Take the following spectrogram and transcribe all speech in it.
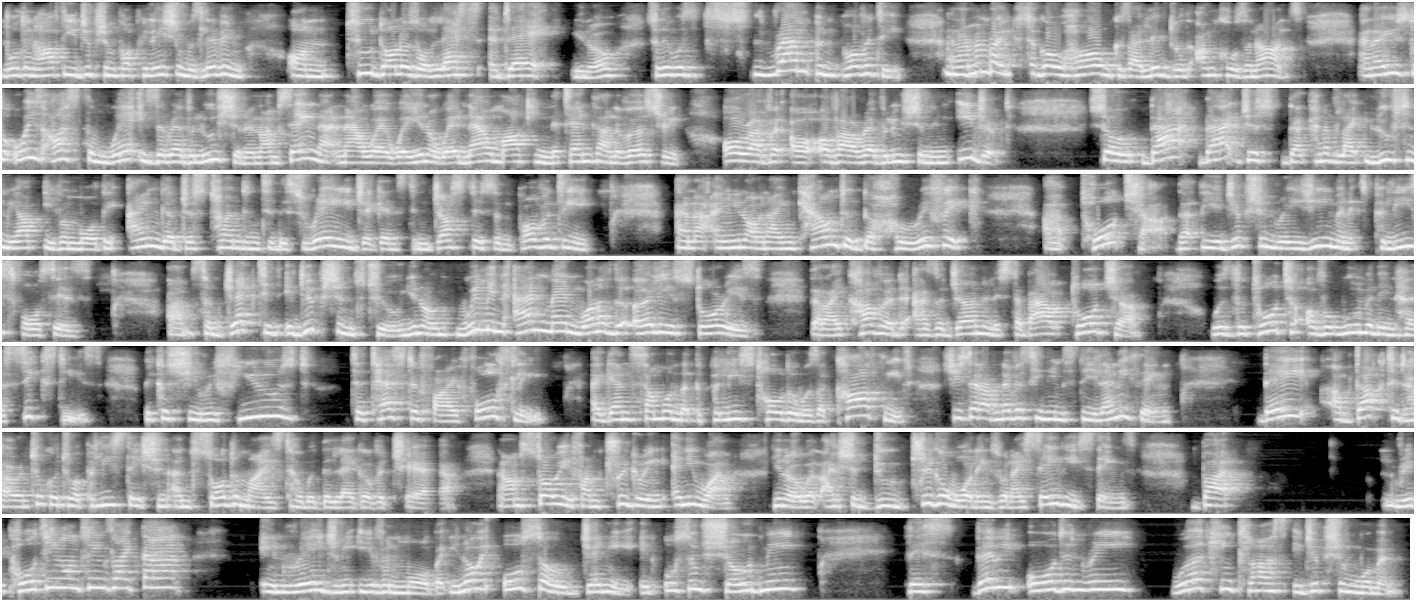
more than half the Egyptian population was living on two dollars or less a day, you know. So there was rampant poverty. And mm. I remember I used to go home because I lived with uncles and aunts, and I used to always ask them, "Where is the revolution?" And I'm saying that now, where where you know we're now marking the 10th anniversary of our, of our revolution in Egypt. So that that just that kind of like loosened me up even more. The anger just turned into this rage against injustice and poverty, and I, and, you know, and I encountered the horrific uh, torture that the Egyptian regime and its police forces um, subjected Egyptians to, you know, women and men. One of the earliest stories that I covered as a journalist about torture was the torture of a woman in her 60s because she refused to testify falsely against someone that the police told her was a car thief. She said, I've never seen him steal anything. They abducted her and took her to a police station and sodomized her with the leg of a chair. Now, I'm sorry if I'm triggering anyone. You know, well, I should do trigger warnings when I say these things. But reporting on things like that enraged me even more. But you know, it also, Jenny, it also showed me this very ordinary working class Egyptian woman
